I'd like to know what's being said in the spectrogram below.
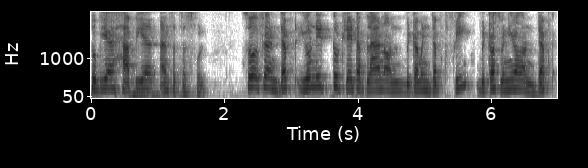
to be a happier and successful. So if you're in debt, you need to create a plan on becoming debt free because when you are on debt,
